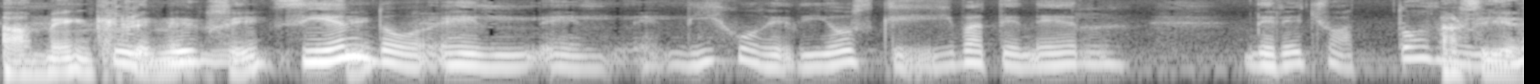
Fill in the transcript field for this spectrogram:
Amén, qué tremendo, sí. Siendo el, el- el Hijo de Dios que iba a tener derecho a todo Así el es.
